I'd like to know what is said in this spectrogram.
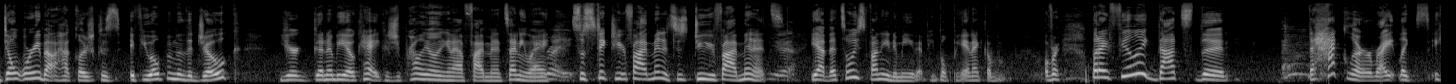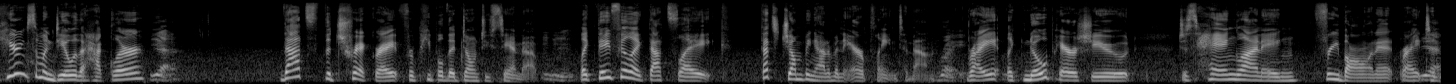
don't worry about hecklers because if you open with a joke, you're gonna be okay because you're probably only gonna have five minutes anyway. Right. So stick to your five minutes. Just do your five minutes. Yeah. Yeah, that's always funny to me that people panic of, over. But I feel like that's the the heckler, right? Like hearing someone deal with a heckler, Yeah. that's the trick, right? For people that don't do stand up. Mm-hmm. Like they feel like that's like that's jumping out of an airplane to them. Right. Right? Like no parachute, just hang gliding, free balling it, right? Yeah.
